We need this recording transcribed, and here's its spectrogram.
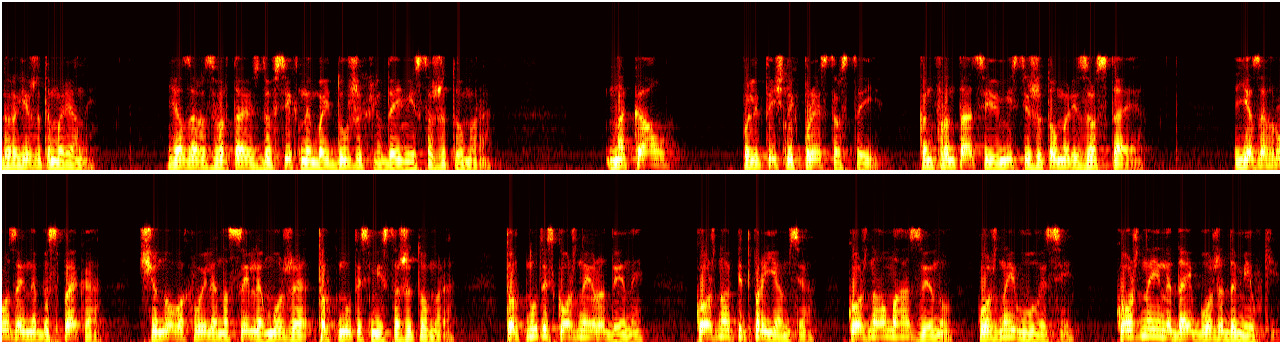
Дорогі житомиряни, я зараз звертаюсь до всіх небайдужих людей міста Житомира. Накал політичних пристрастей, конфронтації в місті Житомирі зростає. Є загроза і небезпека, що нова хвиля насилля може торкнутися міста Житомира, торкнутися кожної родини, кожного підприємця, кожного магазину, кожної вулиці, кожної, не дай Боже, домівки.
